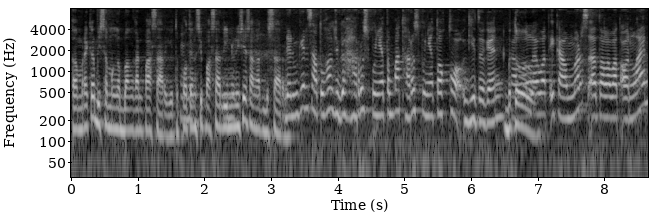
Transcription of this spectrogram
eh, mereka bisa mengembangkan pasar gitu potensi pasar di Indonesia sangat besar Dan mungkin satu hal juga harus punya tempat, harus punya toko gitu kan. Kalau Betul. lewat e-commerce atau lewat online,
